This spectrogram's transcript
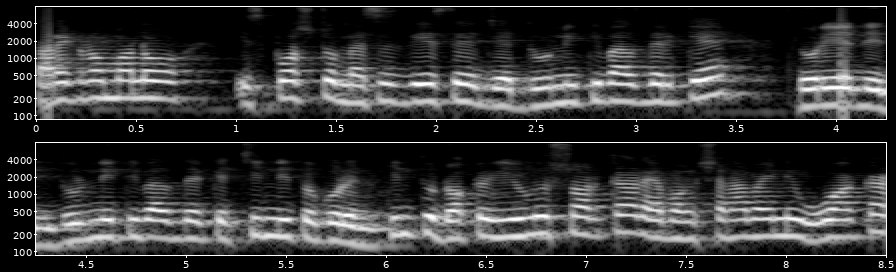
তারেক রহমানও স্পষ্ট মেসেজ দিয়েছে যে দুর্নীতিবাজদেরকে ধরিয়ে দিন। দুর্নীতিবাজদেরকে চিহ্নিত করেন। কিন্তু ডক্টর ইউনুস সরকার এবং সেনাবাহিনী ওয়াকা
